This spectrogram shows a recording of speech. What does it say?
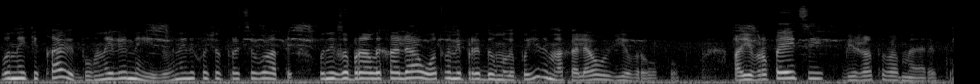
Вони тікають, бо вони ліниві, вони не хочуть працювати. У них забрали халяву, от вони придумали, поїдемо на халяву в Європу. А європейці біжать в Америку.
